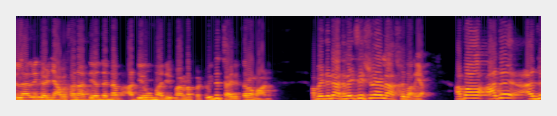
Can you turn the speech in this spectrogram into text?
എല്ലാവരും കഴിഞ്ഞ് അവസാനം അദ്ദേഹം തന്നെ അദ്ദേഹവും മരി മരണപ്പെട്ടു. ഇത് ചരിത്രമാണ്. അപ്പൊ ഇതിന്റെ അനലൈസേഷനെ ലാസ്റ്റ് പറയാം. അപ്പൊ അത് അതിൽ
